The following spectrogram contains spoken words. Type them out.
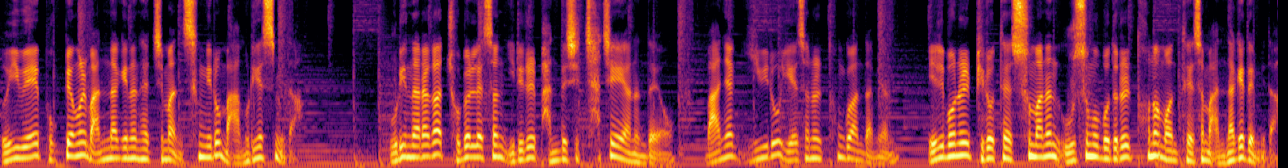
의외의 복병을 만나기는 했지만 승리로 마무리했습니다. 우리나라가 조별 예선 1위를 반드시 차지해야 하는데요. 만약 2위로 예선을 통과한다면 일본을 비롯해 수많은 우승 후보들을 토너먼트에서 만나게 됩니다.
